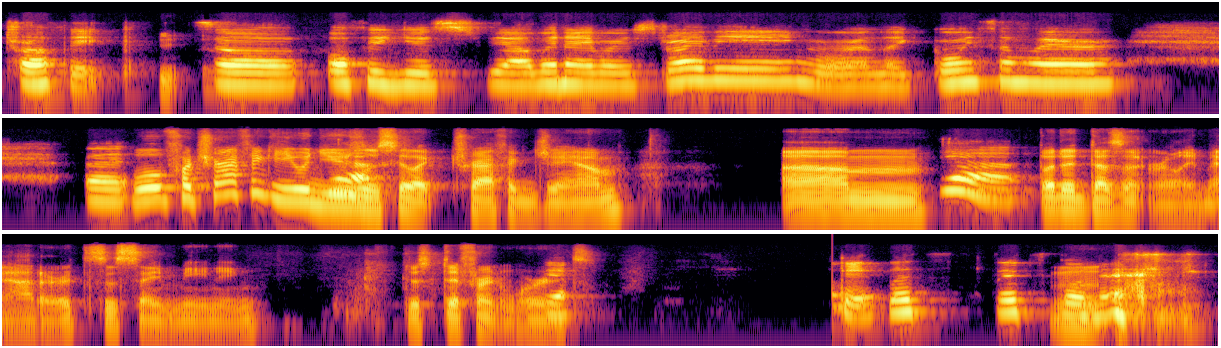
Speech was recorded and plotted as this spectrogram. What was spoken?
traffic. Y- So often use yeah when I was driving or like going somewhere. But well for traffic you would Yeah. usually say like traffic jam um yeah, but it doesn't really matter it's the same meaning just different words okay, let's let's go Mm. next.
